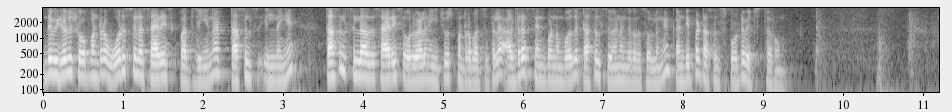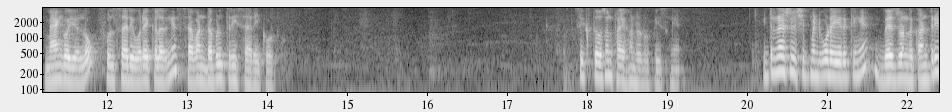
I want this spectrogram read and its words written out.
இந்த வீடியோவில் ஷோ பண்ணுற ஒரு சில சாரீஸ்க்கு பார்த்துட்டிங்கன்னா டசல்ஸ் இல்லைங்க. டசல்ஸ் இல்லாத சாரீஸ் ஒரு வேளை நீங்கள் சூஸ் பண்ணுற பட்சத்தில் அட்ரஸ் சென்ட் பண்ணும்போது டசல்ஸ் வேணுங்கிறத சொல்லுங்கள் கண்டிப்பாக டசல்ஸ் போட்டு வச்சு தரும். மேங்கோ எல்லோ ஃபுல் சாரீ ஒரே கலருங்க seven double three sari code six thousand five hundred ருபீஸுங்க இன்டர்நேஷ்னல் ஷிப்மெண்ட் கூட இருக்குங்க. பேஸ்ட் ஆன் த கண்ட்ரி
